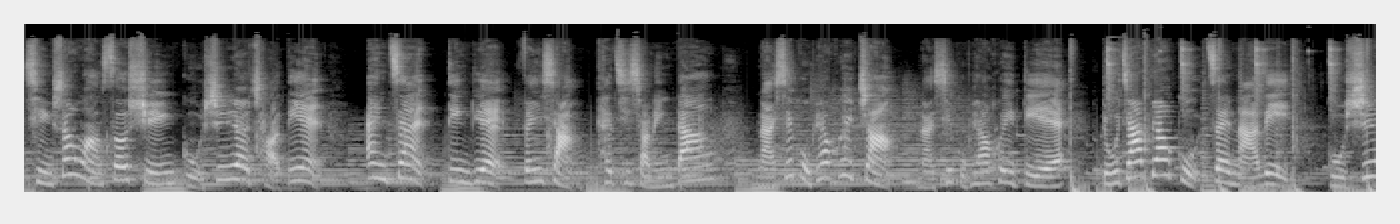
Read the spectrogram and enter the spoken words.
请上网搜寻股市热炒店，按赞、订阅、分享，开启小铃铛。哪些股票会涨？哪些股票会跌？独家标股在哪里？股市热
